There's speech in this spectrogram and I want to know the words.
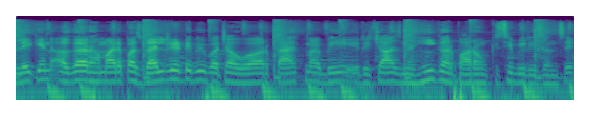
लेकिन अगर हमारे पास वैलिडिटी भी बचा हुआ और पैक में अभी रिचार्ज नहीं कर पा रहा हूँ किसी भी रीज़न से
